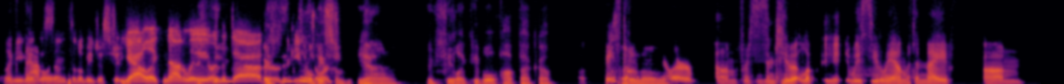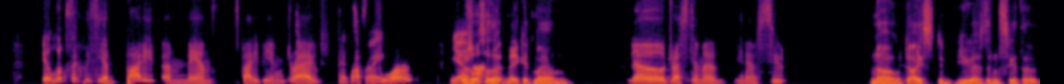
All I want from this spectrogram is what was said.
Or Like do you get the sense it'll be just, yeah, like Natalie or the dad I or think even there'll be George? some. Yeah, I feel like people will pop back up. Based I on don't the know. trailer um, for season two, it look we see Leanne with a knife. Um, it looks like we see a body, a man's body being dragged That's across the floor. Yeah. There's also that naked man. No, dressed in a you know suit. No, I did. You guys didn't see the.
